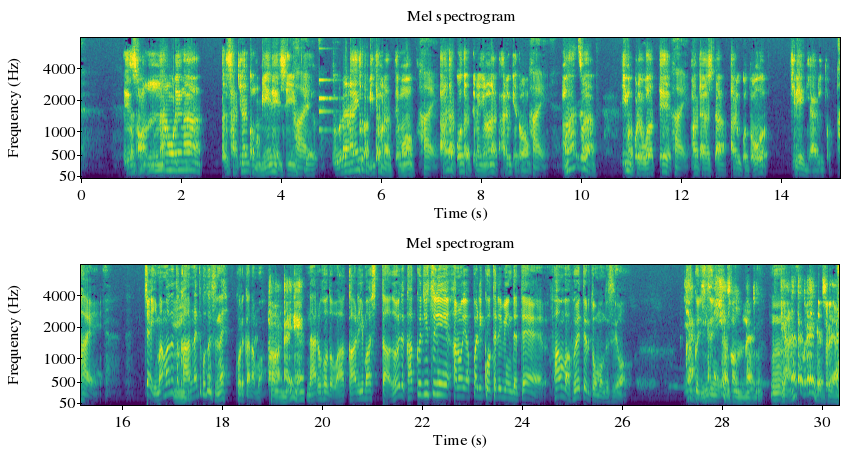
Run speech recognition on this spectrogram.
いやそんな俺が先なんかも見えねえし、はいで占いとか見てもらってもえ、はい。ああだこうだってのは世の中あるけど、はい。まずは今これ終わって、はいまた明日あることをきれいにやると。はい。じゃあ今までと変わらないってことですね、これからも。変わらないね。なるほど、わかりました。それで確実に、あの、やっぱりこうテレビに出て、ファンは増えてると思うんですよ。確実にいないよ、そんなに。うんいや、あなたぐらいだよ、それは。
